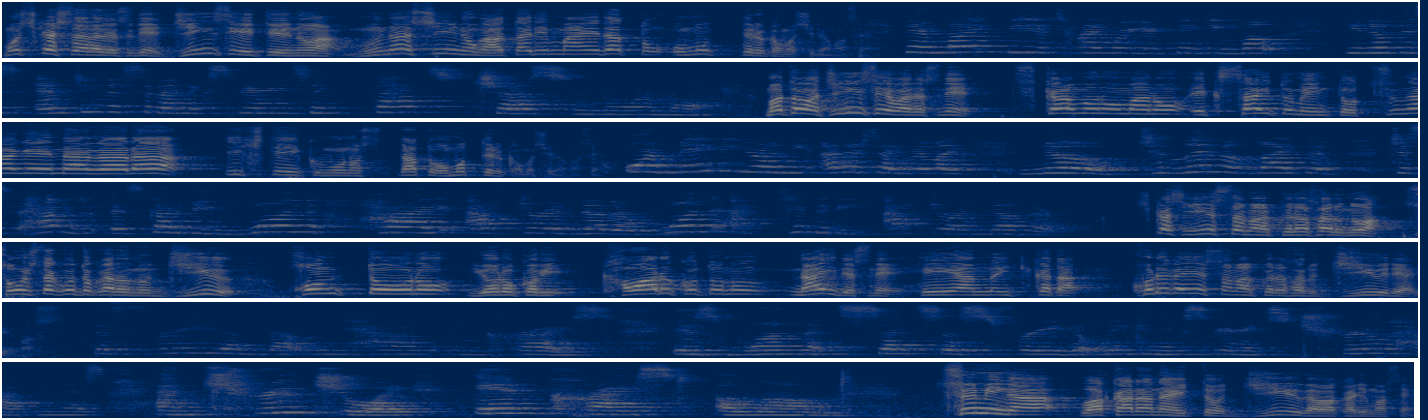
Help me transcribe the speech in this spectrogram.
もしかしたらですね、人生というのはむなしいのが当たり前だと思ってるかもしれません。または人生はですね、つかもの間のエクサイトメントをつなげながら生きていくものだと思ってるかもしれません。しかしイエス様がくださるのはそうしたことからの自由本当の喜び変わることのないですね平安の生き方これがイエス様がくださる自由であります。罪がわからないと自由がわかりません。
